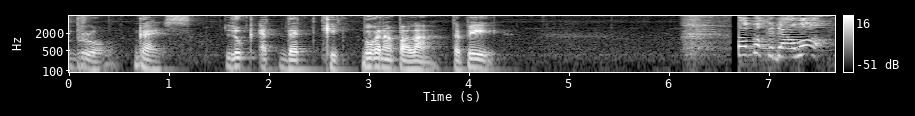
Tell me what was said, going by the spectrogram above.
Bro, guys, look at that kid. Bukan apalah, tapi cuba kedai awak.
